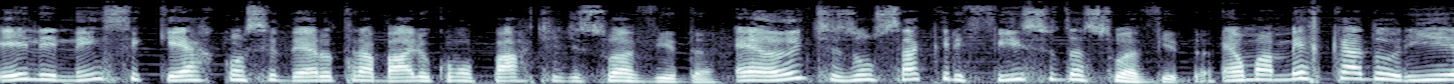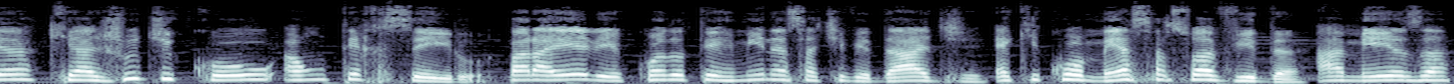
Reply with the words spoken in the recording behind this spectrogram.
ele nem sequer considera o trabalho como parte de sua vida. É antes um sacrifício da sua vida. É uma mercadoria que adjudicou a um terceiro. Para ele, quando termina essa atividade, é que começa a sua vida. A mesa,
